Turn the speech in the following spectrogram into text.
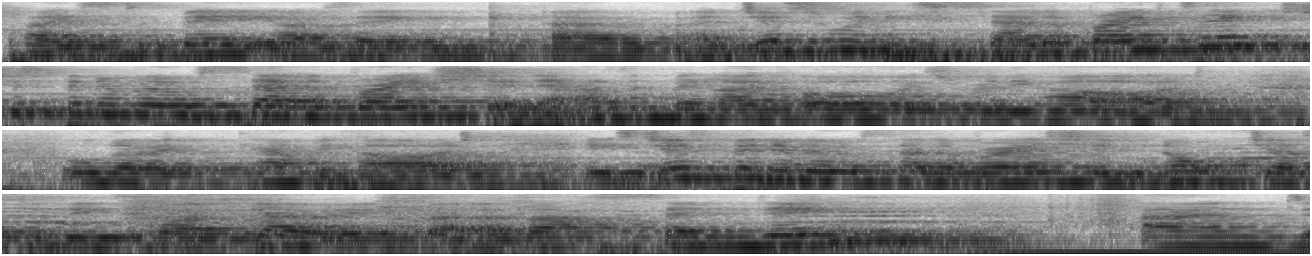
place to be, I think, um, and just really celebrating. It's just been a real celebration. It hasn't been like, oh, it's really hard, although it can be hard. It's just been a real celebration, not just of these guys going, but of us sending and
